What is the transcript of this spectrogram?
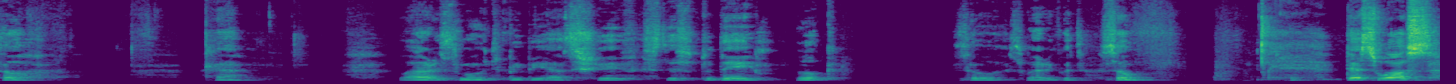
So, yeah, smooth BBS shave is this today. Look, so it's very good. So, this was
